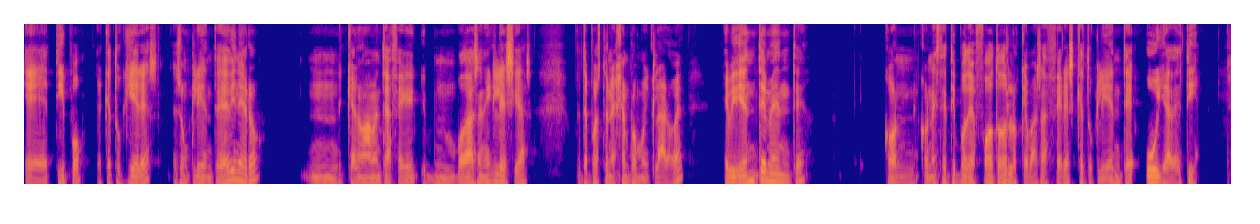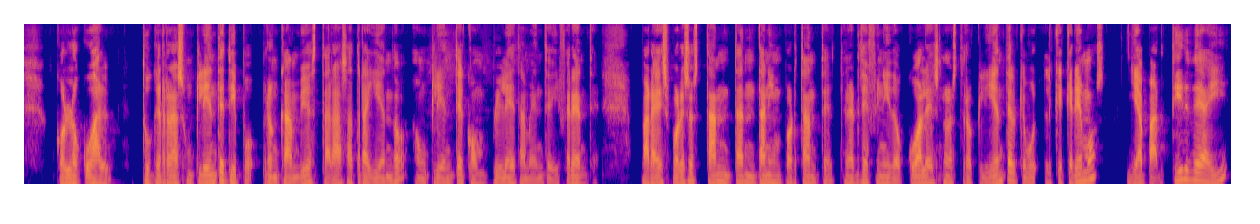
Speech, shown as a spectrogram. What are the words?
eh, tipo, el que tú quieres, es un cliente de dinero mm, que normalmente hace mm, bodas en iglesias. Te he puesto un ejemplo muy claro, ¿eh? Evidentemente, con, con este tipo de fotos lo que vas a hacer es que tu cliente huya de ti. Con lo cual, tú querrás un cliente tipo, pero en cambio estarás atrayendo a un cliente completamente diferente. Para eso, por eso es tan, tan, tan importante tener definido cuál es nuestro cliente, el que, el que queremos, y a partir de ahí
